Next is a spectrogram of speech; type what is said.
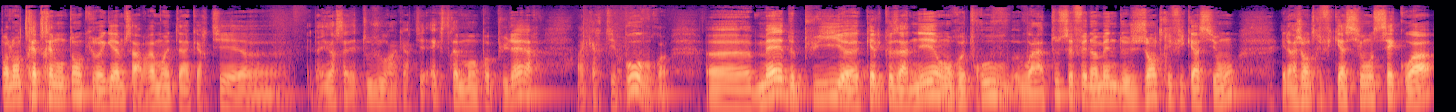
Pendant très très longtemps, Kuregem, ça a vraiment été un quartier, euh, d'ailleurs ça l'est toujours un quartier extrêmement populaire, un quartier pauvre, euh, mais depuis euh, quelques années, on retrouve voilà tout ce phénomène de gentrification. Et la gentrification, c'est quoi?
